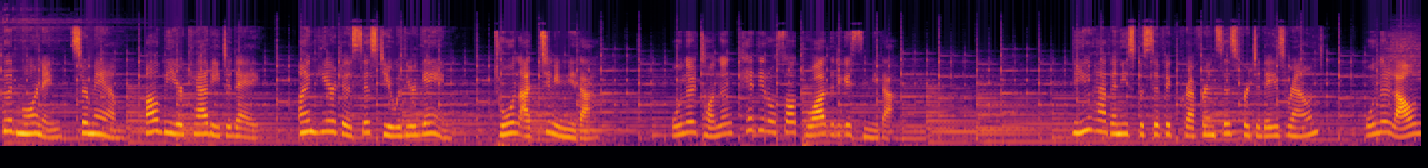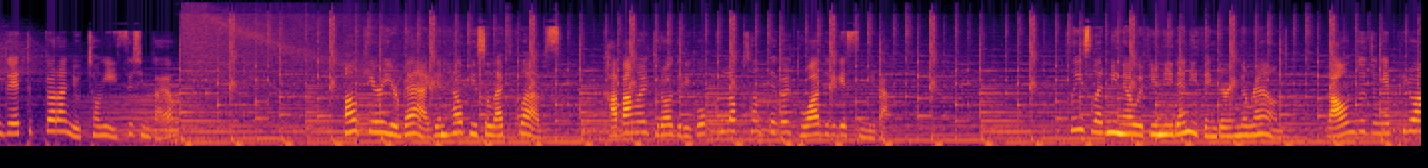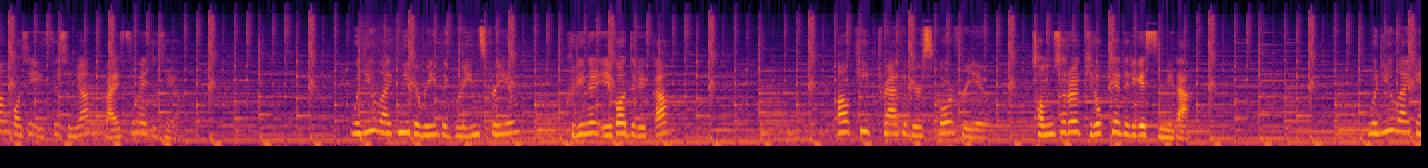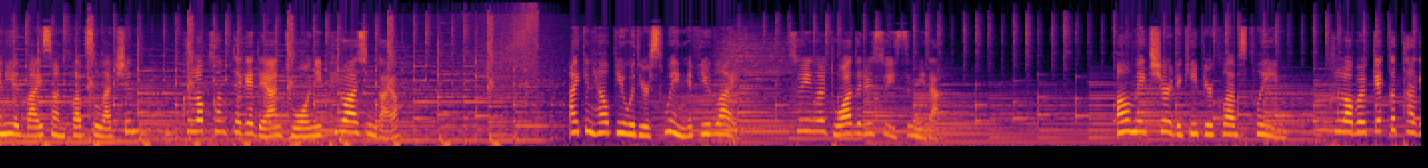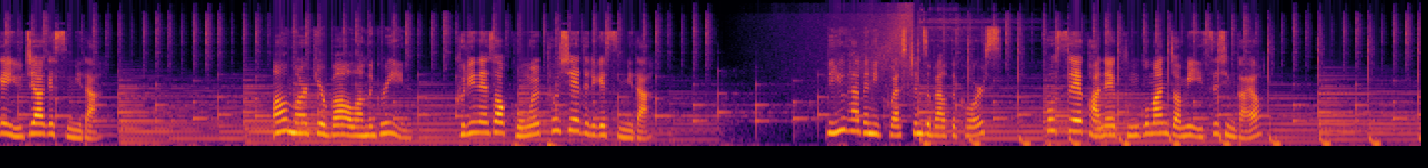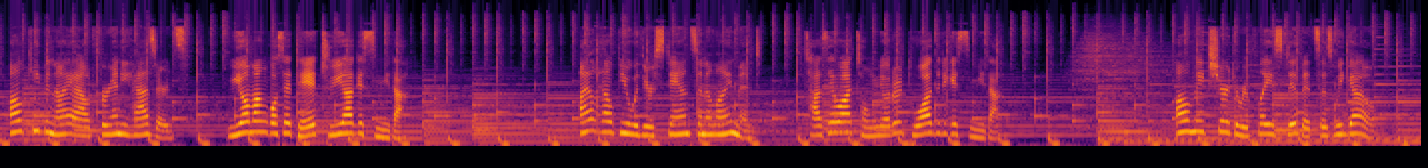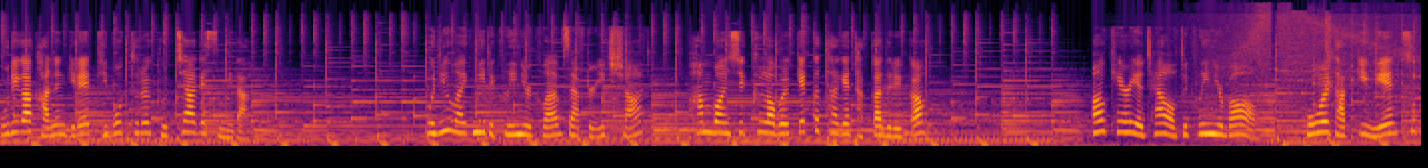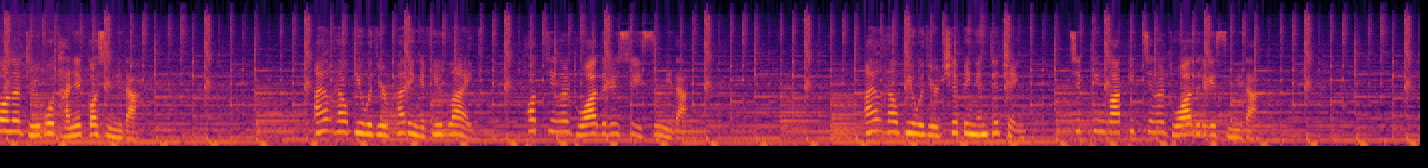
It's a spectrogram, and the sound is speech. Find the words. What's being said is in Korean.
Good morning, sir ma'am. I'll be your caddy today. I'm here to assist you with your game. 좋은 아침입니다. 오늘 저는 캐디로서 도와드리겠습니다. Do you have any specific preferences for today's round? 오늘 라운드에 특별한 요청이 있으신가요? I'll carry your bag and help you select clubs. 가방을 들어드리고 클럽 선택을 도와드리겠습니다. Please let me know if you need anything during the round. 라운드 중에 필요한 것이 있으시면 말씀해 주세요. Would you like me to read the greens for you? 그린을 읽어드릴까? I'll keep track of your score for you. 점수를 기록해 드리겠습니다. Would you like any advice on club selection? 클럽 선택에 대한 조언이 필요하신가요? I can help you with your swing if you'd like. 스윙을 도와드릴 수 있습니다. I'll make sure to keep your clubs clean. 클럽을 깨끗하게 유지하겠습니다. I'll mark your ball on the green. 그린에서 공을 표시해 드리겠습니다. Do you have any questions about the course? 코스에 관해 궁금한 점이 있으신가요? I'll keep an eye out for any hazards. 위험한 것에 대해 주의하겠습니다. I'll help you with your stance and alignment. 자세와 정렬을 도와드리겠습니다. I'll make sure to replace divots as we go. 우리가 가는 길에 디보트를 교체하겠습니다. Would you like me to clean your clubs after each shot? 한 번씩 클럽을 깨끗하게 닦아드릴까? I'll carry a towel to clean your ball. 공을 닦기 위해 수건을 들고 다닐 것입니다. I'll help you with your putting if you'd like. 퍼팅을 도와드릴 수 있습니다. I'll help you with your chipping and pitching. 치핑과 피칭을 도와드리겠습니다.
